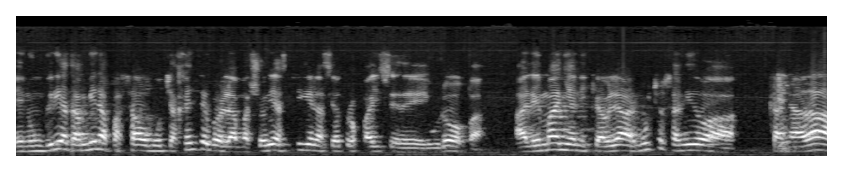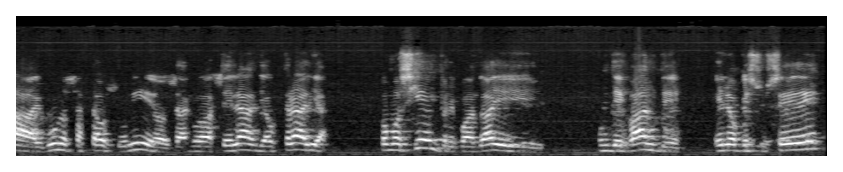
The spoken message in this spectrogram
En Hungría también ha pasado mucha gente, pero la mayoría siguen hacia otros países de Europa. Alemania, ni que hablar, muchos han ido a, Canadá, algunos a Estados Unidos, a Nueva Zelanda, Australia. Como siempre, cuando hay un desbande, es lo que sucede.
